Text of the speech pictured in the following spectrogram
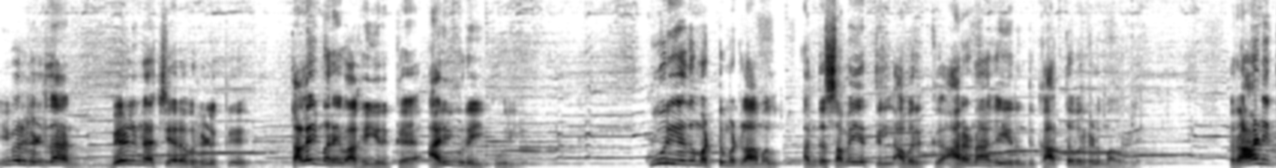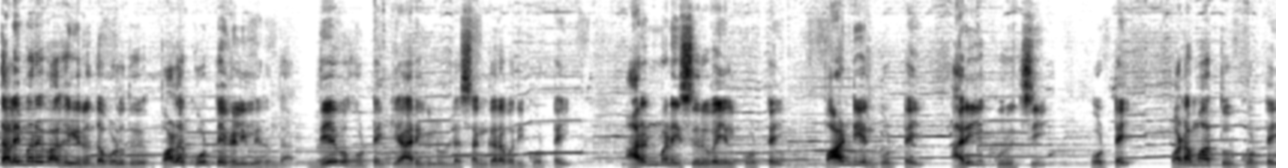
இவர்கள்தான் வேலு நாச்சியார் அவர்களுக்கு தலைமறைவாக இருக்க அறிவுரை கூறியது. கூறியது மட்டுமல்லாமல் அந்த சமயத்தில் அவருக்கு அரணாக இருந்து காத்தவர்களும் அவர்களே. ராணி தலைமறைவாக இருந்த பொழுது பல கோட்டைகளில் இருந்தார். தேவகோட்டைக்கு அருகில் உள்ள சங்கரவதி கோட்டை அரண்மனை சிறுவயல் கோட்டை பாண்டியன் கோட்டை அரியக்குறிச்சி கோட்டை வடமாத்தூர் கோட்டை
